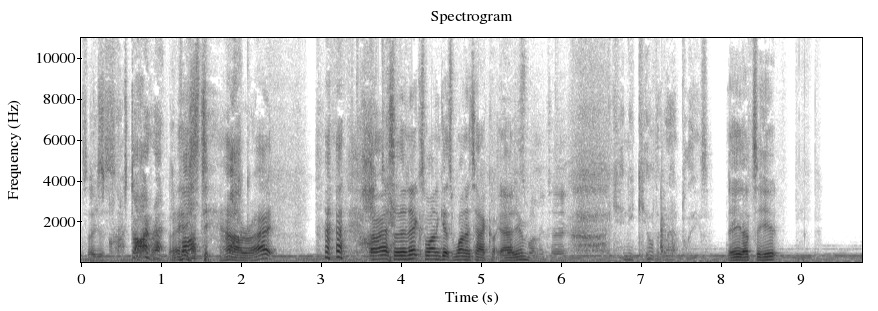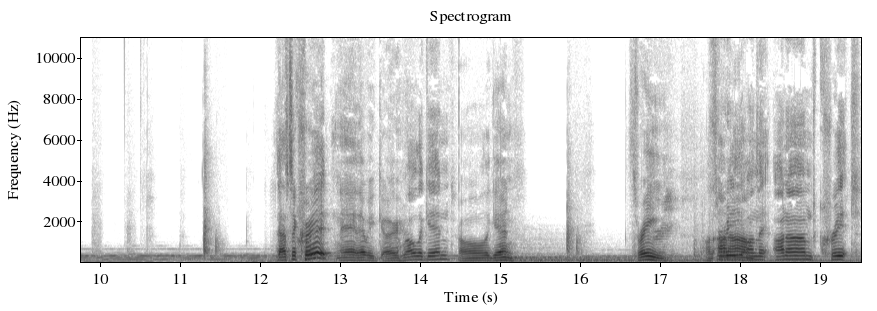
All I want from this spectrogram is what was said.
So just. Christ, die, rat! You bastard! All right. All right. So the next one gets one attack at Just him. one attack. Can you kill the rat, please? Hey, that's a hit. That's, a crit. Yeah, there we go. Roll again. Roll again. Three. On Three unarmed. on the unarmed crit.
